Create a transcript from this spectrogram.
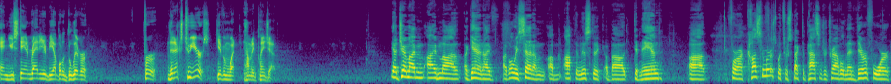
and you stand ready to be able to deliver for the next two years, given what how many planes you have? Yeah, Jim, I'm, I'm uh, again, I've, I've always said I'm, I'm optimistic about demand uh, for our customers with respect to passenger travel, and then therefore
